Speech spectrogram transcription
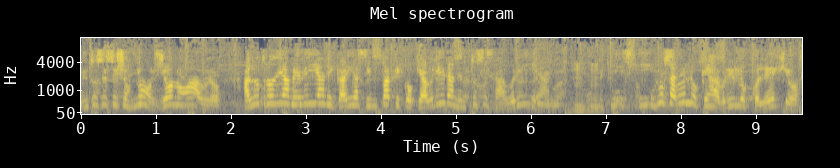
Entonces ellos no, yo no abro. Al otro día medían y caía simpático que abrieran, entonces abrían. Y vos sabés lo que es abrir los colegios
